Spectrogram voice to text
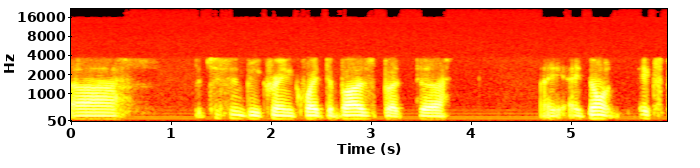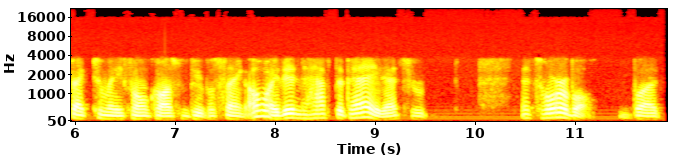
uh, it just to be creating quite the buzz. But uh, I, I don't expect too many phone calls from people saying, "Oh, I didn't have to pay." That's that's horrible. But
